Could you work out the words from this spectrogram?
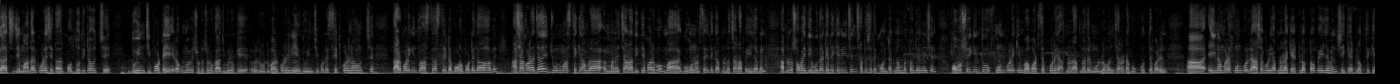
গাছ যে মাদার করেছে, তার পদ্ধতিটা হচ্ছে দু ইঞ্চি পটে এরকমভাবে ছোট ছোট গাছগুলোকে রুট বার করে নিয়ে দু ইঞ্চি পটে সেট করে নেওয়া হচ্ছে। তারপরে কিন্তু আস্তে আস্তে এটা বড় পটে দেওয়া হবে। আশা করা যায় জুন মাস থেকে আমরা মানে চারা দিতে পারব বা গুহ নার্সারি থেকে আপনারা চারা পেয়ে যাবেন। আপনারা সবাই দেবুদাকে দেখে নিয়েছেন, সাথে সাথে কন্ট্যাক্ট নাম্বারটাও জেনে নিয়েছেন। অবশ্যই কিন্তু ফোন করে কিংবা হোয়াটসঅ্যাপ করে আপনারা আপনাদের মূল্যবান চারাটা বুক করতে পারেন। এই নাম্বারে ফোন করলে আশা করি আপনারা ক্যাটলগটাও পেয়ে যাবেন। সেই ক্যাটলগ থেকে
